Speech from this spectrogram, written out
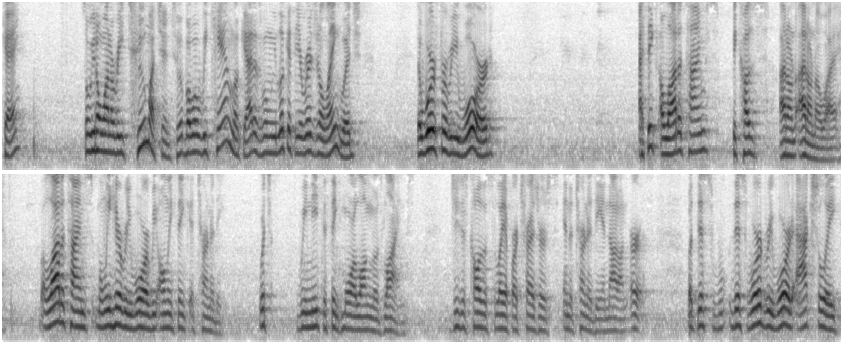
Okay? So we don't want to read too much into it, but what we can look at is when we look at the original language, the word for reward I think a lot of times, because I don't, I don't know why, a lot of times when we hear reward, we only think eternity, which we need to think more along those lines. Jesus calls us to lay up our treasures in eternity and not on earth. But this, this word reward actually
